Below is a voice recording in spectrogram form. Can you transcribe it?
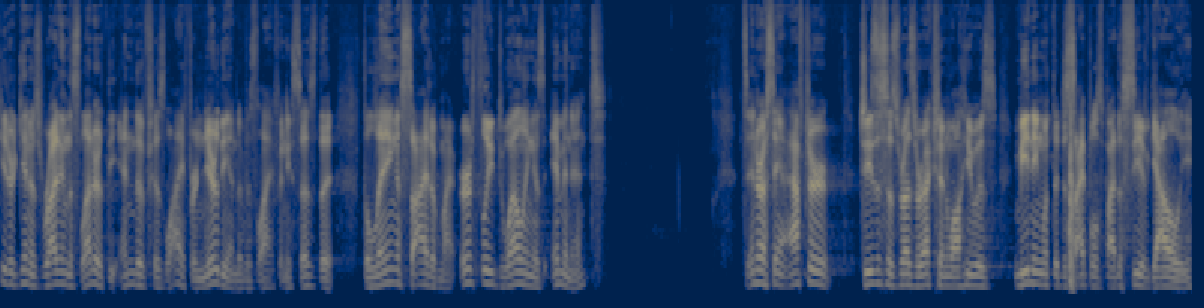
Peter, again, is writing this letter at the end of his life or near the end of his life. And he says that the laying aside of my earthly dwelling is imminent. It's interesting. After Jesus' resurrection, while he was meeting with the disciples by the Sea of Galilee,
